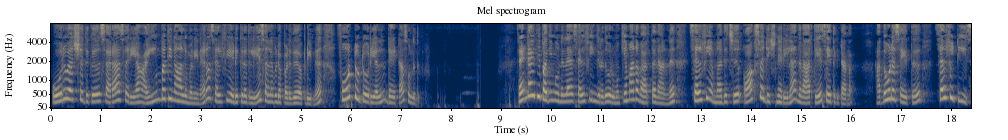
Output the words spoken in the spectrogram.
ஒரு வருஷத்துக்கு சராசரியாக ஐம்பத்தி நாலு மணி நேரம் செல்ஃபி எடுக்கிறதுலையே செலவிடப்படுது அப்படின்னு ஃபோர் டுட்டோரியல் டேட்டா சொல்லுது. ரெண்டாயிரத்தி பதிமூணில் செல்ஃபிங்கிறது ஒரு முக்கியமான வார்த்தை தான்னு செல்ஃபியை மதித்து ஆக்ஸ்ஃபர்ட் டிக்ஷனரியில் அந்த வார்த்தையை சேர்த்துக்கிட்டாங்க. அதோட சேர்த்து செல்ஃபி டீஸ்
